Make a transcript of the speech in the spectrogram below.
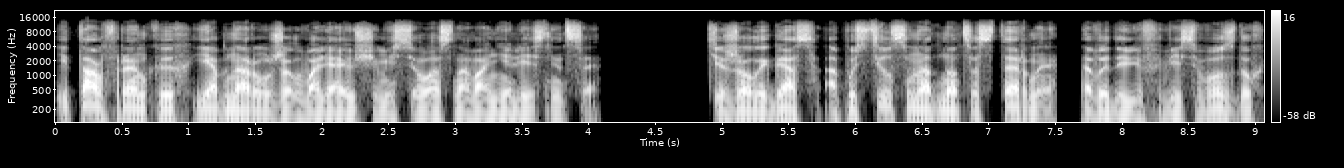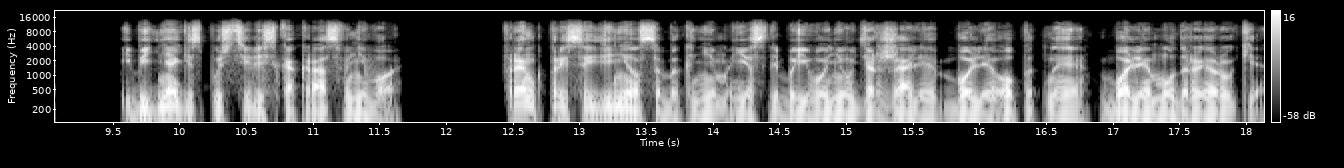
и там Фрэнк их и обнаружил валяющимися у основания лестницы. Тяжелый газ опустился на дно цистерны, выдавив весь воздух, и бедняги спустились как раз в него. Фрэнк присоединился бы к ним, если бы его не удержали более опытные, более мудрые руки.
